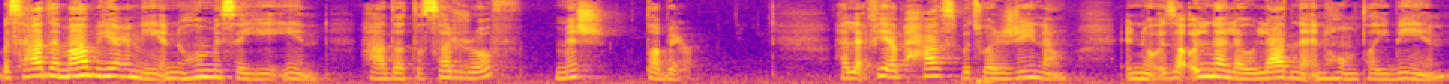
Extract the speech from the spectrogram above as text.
بس هذا ما بيعني إنه هم سيئين. هذا تصرف مش طبع هلأ في أبحاث بتورجينا إنه إذا قلنا لأولادنا إنهم طيبين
